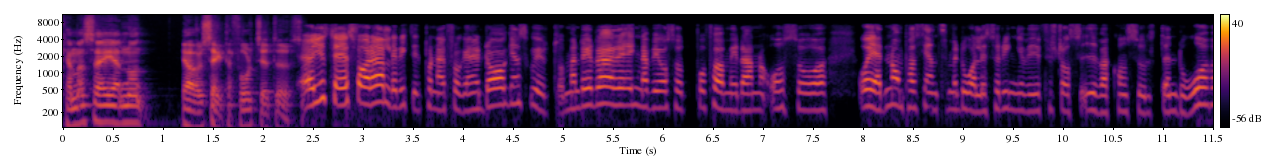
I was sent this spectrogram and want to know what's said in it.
Kan man säga något Ja, ursäkta, fortsätt du. Ja, just det, jag svarar aldrig riktigt på den här frågan hur dagen ska ut. Men det där ägnar vi oss åt på förmiddagen och, så, och är det någon patient som är dålig så ringer vi förstås IVA-konsulten då.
